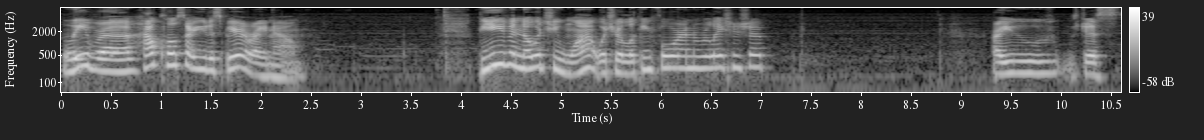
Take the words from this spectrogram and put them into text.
Libra, how close are you to Spirit right now? Do you even know what you want, what you're looking for in a relationship? Are you just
